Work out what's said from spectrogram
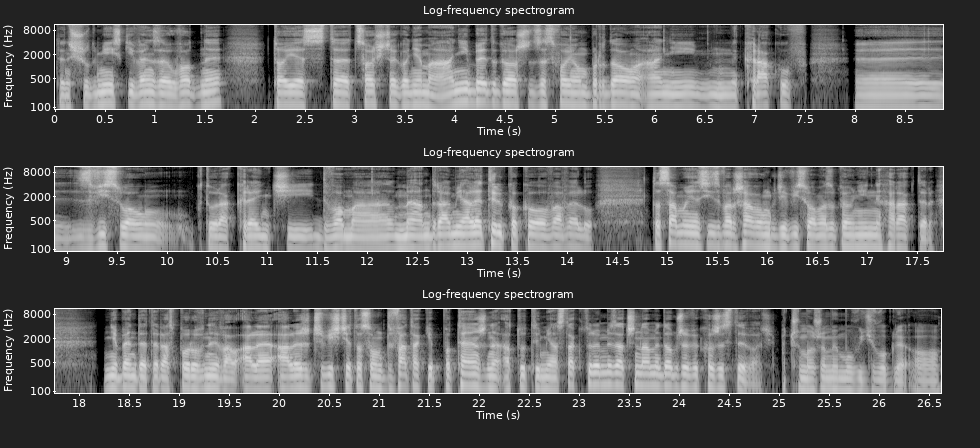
Ten śródmiejski węzeł wodny to jest e, coś, czego nie ma ani Bydgoszcz ze swoją Brdą, ani mm, Kraków e, z Wisłą, która kręci dwoma meandrami, ale tylko koło Wawelu. To samo jest i z Warszawą, gdzie Wisła ma zupełnie inny charakter. Nie będę teraz porównywał, ale, ale rzeczywiście to są dwa takie potężne atuty miasta, które my zaczynamy dobrze wykorzystywać. A czy możemy mówić w ogóle o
